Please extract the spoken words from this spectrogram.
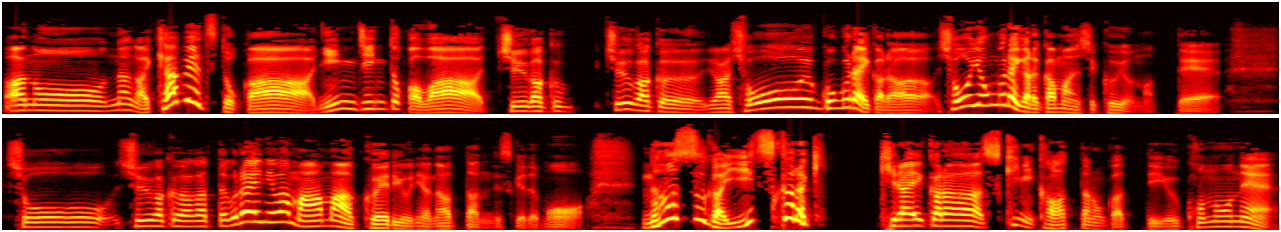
あのー、なんか、キャベツとか、人参とかは、中学、中学、小5ぐらいから、小4ぐらいから我慢して食うようになって、小、中学上がったぐらいにはまあまあ食えるようにはなったんですけども、ナスがいつから嫌いから好きに変わったのかっていう、このね、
